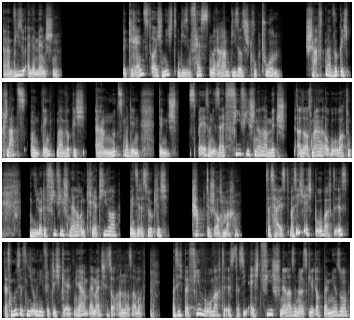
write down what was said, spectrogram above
äh, visuelle Menschen. Begrenzt euch nicht in diesem festen Rahmen dieser Strukturen schafft mal wirklich Platz und denkt mal wirklich, ähm, nutzt mal den, den Space und ihr seid viel, viel schneller mit, also aus meiner Beobachtung, die Leute viel, viel schneller und kreativer, wenn sie das wirklich haptisch auch machen. Das heißt, was ich echt beobachte ist, das muss jetzt nicht unbedingt für dich gelten, ja, bei manchen ist es auch anders, aber was ich bei vielen beobachte ist, dass sie echt viel schneller sind und das gilt auch bei mir so,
